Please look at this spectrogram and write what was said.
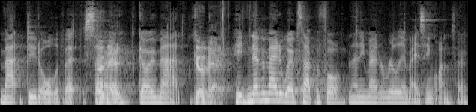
Matt did all of it. So Go, Matt. Go, Matt. Go mad. He'd never made a website before, and then he made a really amazing one. So,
